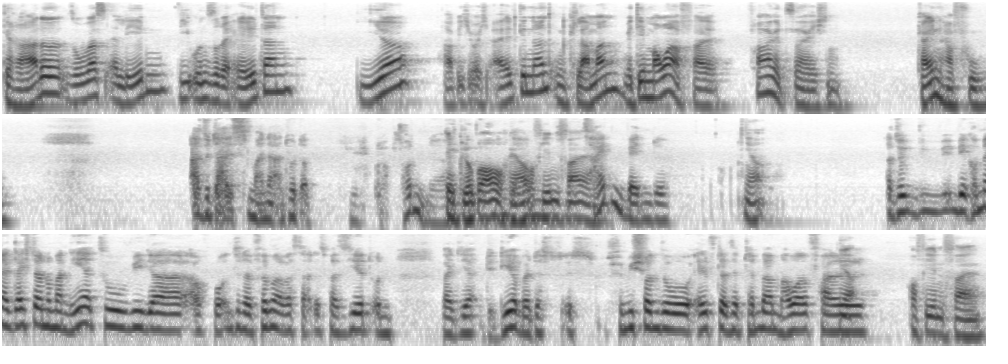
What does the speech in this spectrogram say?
gerade sowas erleben wie unsere Eltern? Ihr, habe ich euch alt genannt, in Klammern, mit dem Mauerfall? Fragezeichen. Kein Hafu. Also da ist meine Antwort, ich glaube schon. Ja. Ich glaube auch, ja, auf jeden Fall. Zeitenwende. Ja. Also wir kommen ja gleich da nochmal näher zu, wie da auch bei uns in der Firma, was da alles passiert und bei dir, dir aber das ist für mich schon so 11. September, Mauerfall Ja. Auf jeden Fall.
